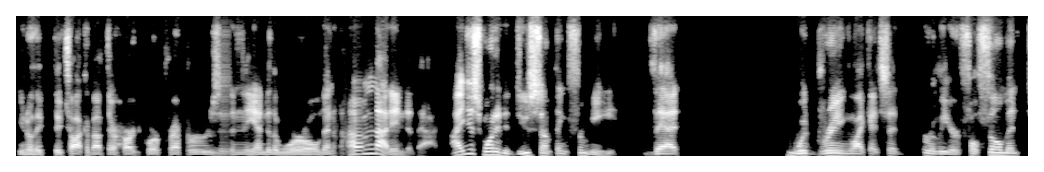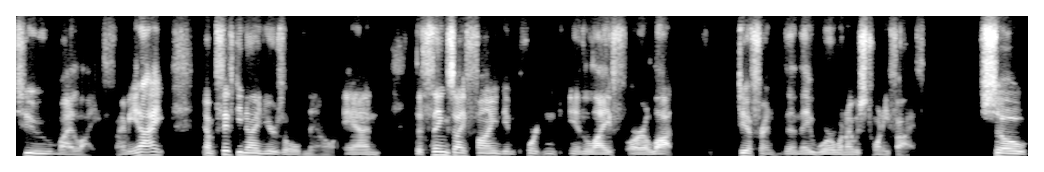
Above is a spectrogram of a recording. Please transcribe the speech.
you know, they, they talk about their hardcore preppers and the end of the world. And I'm not into that. I just wanted to do something for me that would bring, like I said earlier, fulfillment to my life. I mean, I am 59 years old now, and the things I find important in life are a lot different than they were when I was 25. So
